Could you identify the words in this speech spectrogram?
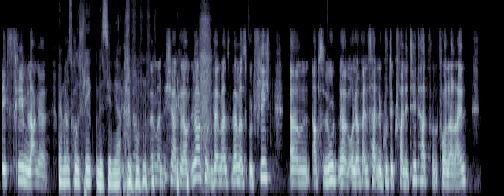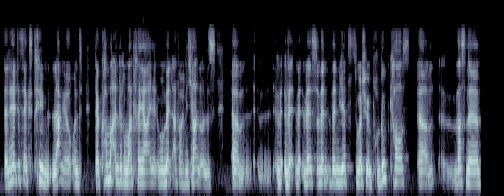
extrem lange. Wenn man es gut pflegt, ein bisschen, ja. Genau, wenn man ja genau, ja gut, wenn man wenn man es gut pflegt, ähm, absolut, ne, oder wenn es halt eine gute Qualität hat von vornherein, dann hält es extrem lange und da kommen andere Materialien im Moment einfach nicht ran. Und es, ähm, wenn, wenn du jetzt zum Beispiel ein Produkt kaufst, ähm, was eine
